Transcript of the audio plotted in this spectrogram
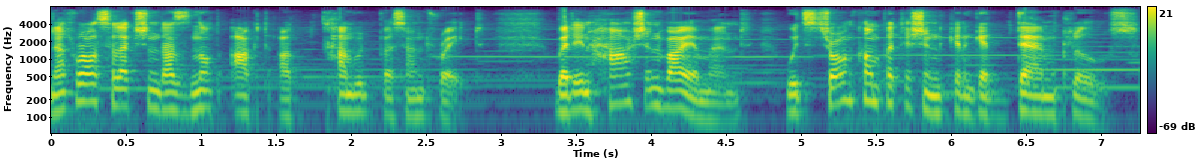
Natural selection does not act at 100% rate, but in harsh environment, with strong competition can get damn close.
